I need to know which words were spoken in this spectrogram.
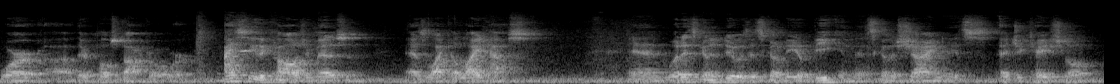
or uh, their postdoctoral work. I see the College of Medicine as like a lighthouse and what it's going to do is it's going to be a beacon that's going to shine its educational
